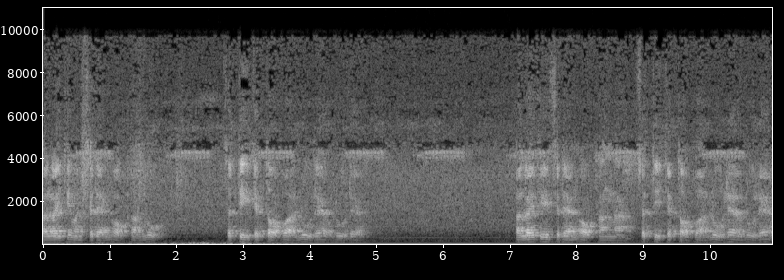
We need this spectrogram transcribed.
อะไรที่มันแสดงออกทางโลกสติจะตอบว่ารู้แล้วรู้แล้ว อะไรที่แสดงออกทางนามสติจะตอบว่ารู้แล้วรู้แล้ว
